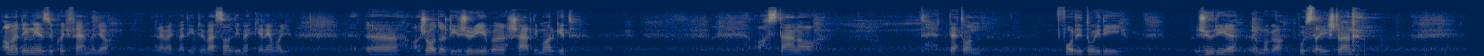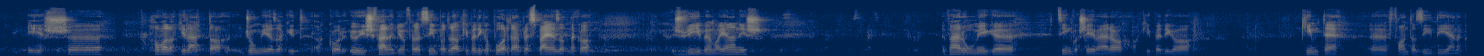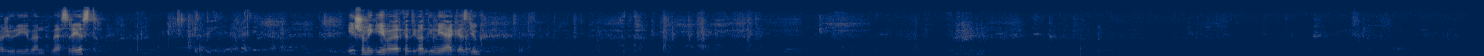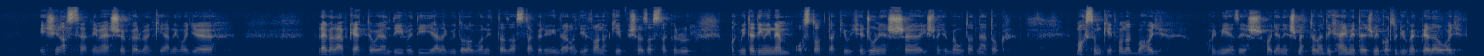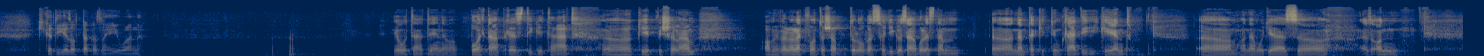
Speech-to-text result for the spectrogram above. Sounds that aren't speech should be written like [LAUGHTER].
ameddig nézzük, hogy felmegy a remek vetítő vászon, addig megkérném, hogy a Zsoldos díj zsűriéből Sárdi Margit, aztán a Teton fordítói díj zsűrie, önmaga Puszta István. És ha valaki látta John akit, akkor ő is fáradjon fel a színpadra, aki pedig a Portal Press pályázatnak a zsűriében van jelen, és várunk még Cinkos Évára, aki pedig a Kimte Fantasy díjának a zsűriében vesz részt. És amíg Éva érkezik, addig mi elkezdjük. És én azt szeretném első körben kérni, hogy legalább kettő olyan díj vagy díj jellegű dolog van itt az asztal körül, illetve vannak képviselő az asztal körül, amit eddig még nem osztottak ki. Úgyhogy John és István, hogy bemutatnátok maximum két mondatban, hogy, hogy mi ez és hogyan és mettől meddig hány méter, és mikor tudjuk meg például, hogy kik a díjazottak, az nagyon jó lenne. Jó, tehát én a Press Digitált képviselem, amivel a legfontosabb dolog az, hogy igazából ezt nem, nem tekintünk rá díjként, hanem ugye ez, ez, an,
